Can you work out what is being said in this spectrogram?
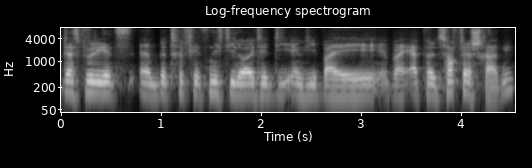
das würde jetzt, äh, betrifft jetzt nicht die Leute, die irgendwie bei, bei Apple Software schreiben,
